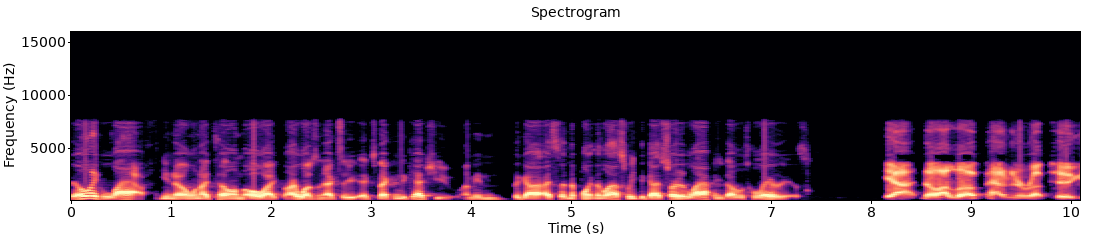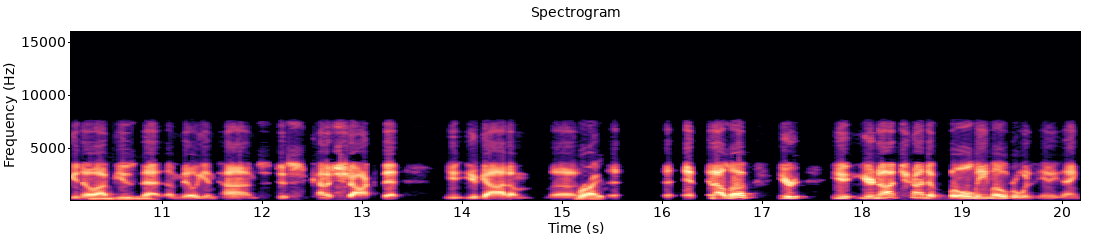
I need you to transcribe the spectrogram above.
they'll like laugh, you know, when I tell them, oh, I, I wasn't actually expecting to catch you. I mean, the guy I set an appointment last week. The guy started laughing. He thought it was hilarious. Yeah, no, I love pattern interrupt too. You know, mm-hmm. I've used that a million times. Just kind of shocked that you, you got him. Uh, right. And, and I love you're you, you're not trying to bowl him over with anything.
